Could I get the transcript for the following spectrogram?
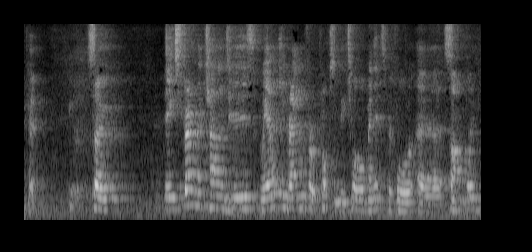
Okay. So the experiment challenge is we only ran for approximately 12 minutes before uh, sampling.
